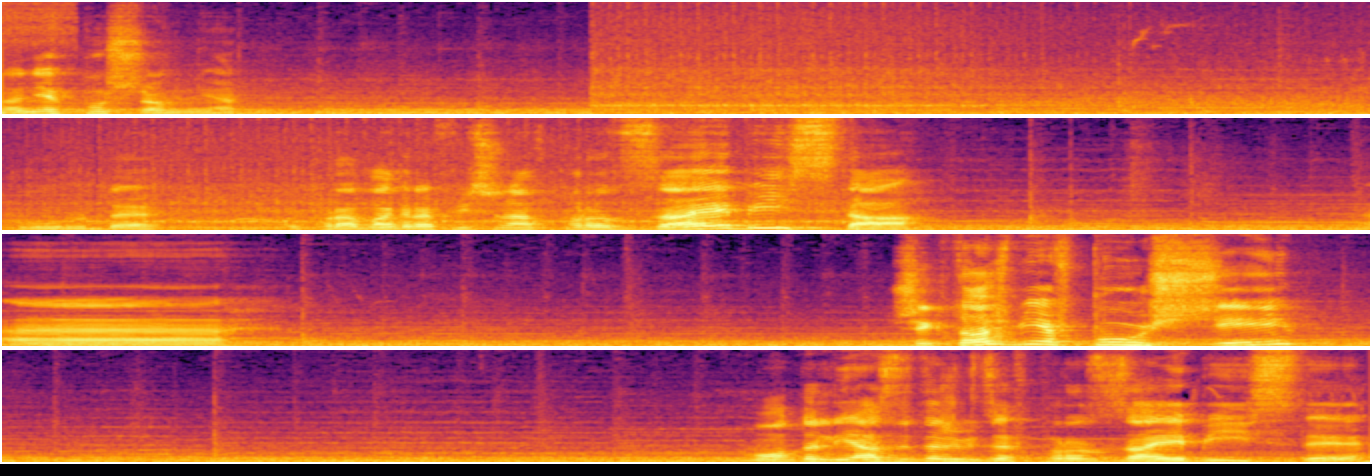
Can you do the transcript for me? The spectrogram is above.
No nie wpuszczą mnie. Kurde. Oprawa graficzna wprost zajebista. Eee... Czy ktoś mnie wpuści? Model jazdy też widzę wprost zajebisty.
